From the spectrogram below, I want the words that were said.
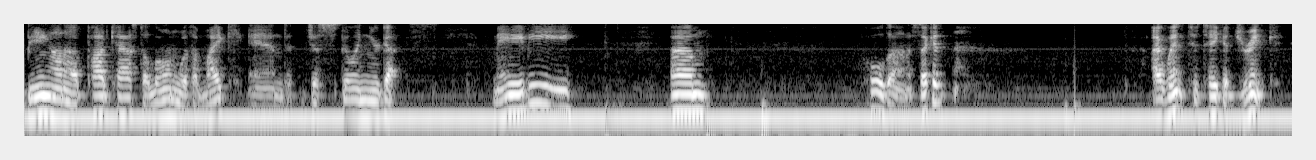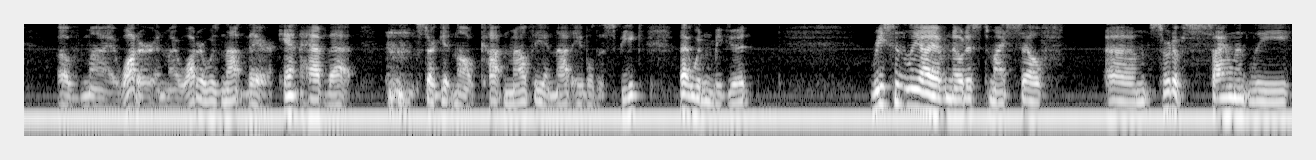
being on a podcast alone with a mic and just spilling your guts. Maybe. Um, hold on a second. I went to take a drink of my water, and my water was not there. Can't have that. Start getting all cotton mouthy and not able to speak. That wouldn't be good. Recently, I have noticed myself um, sort of silently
